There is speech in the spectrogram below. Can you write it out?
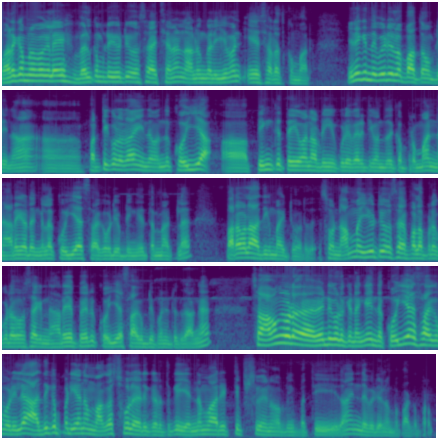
வணக்கம் நண்பர்களே வெல்கம் டு யூடியூப் விவசாய சேனல் நான் உங்கள் ஈவன் ஏ சரத்குமார். இன்றைக்கி இந்த வீடியோவில் பார்த்தோம் அப்படின்னா பர்டிகுலராக இந்த வந்து கொய்யா பிங்க் தெய்வான் அப்படிங்கக்கூடிய வெரைட்டி வந்ததுக்கப்புறமா நிறைய இடங்களில் கொய்யா சாகுபடி அப்படிங்கிறது தமிழ்நாட்டில் பரவலாக அதிகமாகிட்டு வருது. ஸோ நம்ம யூடியூப் விவசாயம் ஃபாலோ பண்ணக்கூடிய விவசாயிகள் நிறைய பேர் கொய்யா சாகுபடி பண்ணிட்டு இருக்காங்க. ஸோ அவங்களோட வேண்டுகோளுக்கு என்னங்க? இந்த கொய்யா சாகுபடியில் அதிகப்படியான மகசூல் எடுக்கிறதுக்கு என்ன மாதிரி டிப்ஸ் வேணும் அப்படின்னு பற்றி தான் இந்த வீடியோ நம்ம பார்க்க போகிறோம்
